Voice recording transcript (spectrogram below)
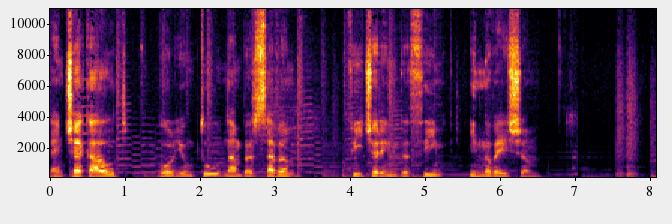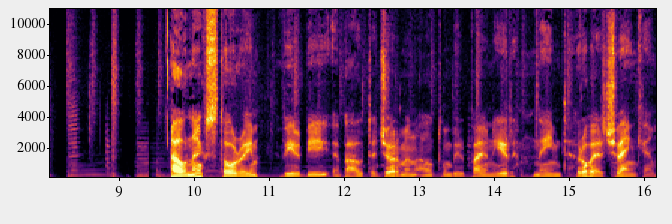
and check out Volume 2, Number 7, featuring the theme Innovation. Our next story will be about a German automobile pioneer named Robert Schwenke.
